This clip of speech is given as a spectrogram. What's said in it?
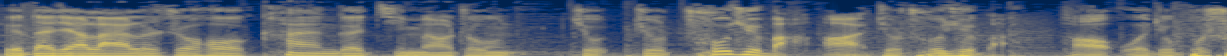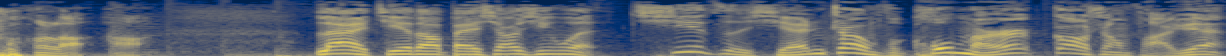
就大家来了之后，看个几秒钟就就出去吧啊，就出去吧。好，我就不说了啊。来，接到白销新闻：妻子嫌丈夫抠门告上法院。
